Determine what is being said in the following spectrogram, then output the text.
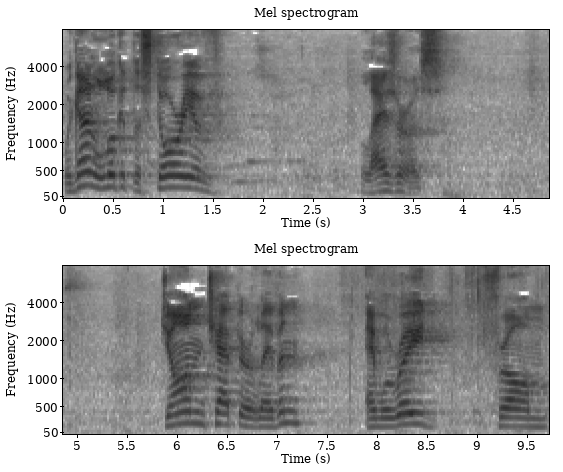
We're going to look at the story of Lazarus. John, chapter 11, and we'll read from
